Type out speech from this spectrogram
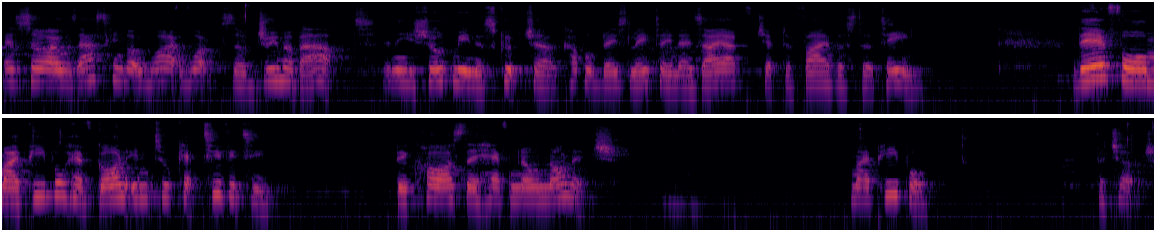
And so I was asking God, what, what's the dream about? And he showed me in the scripture a couple of days later in Isaiah chapter 5, verse 13. Therefore, my people have gone into captivity because they have no knowledge. My people, the church,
